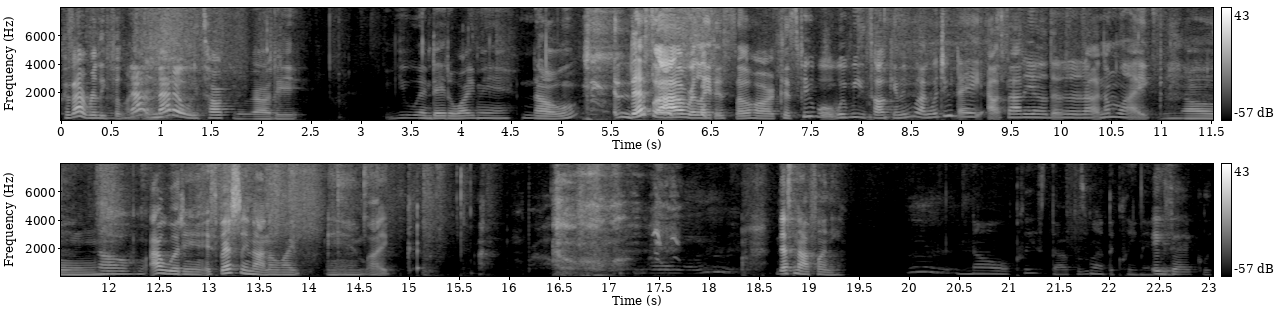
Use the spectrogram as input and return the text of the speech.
because I really feel like Now, that. now that we're talking about it, you wouldn't date a white man. No, that's why I related so hard because people we be talking. They be like, "Would you date outside of your?" Da, da, da, and I'm like, No. No, I wouldn't, especially not no white man. Like, that's not funny. No, please stop, cause we're gonna have to clean it. Exactly.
